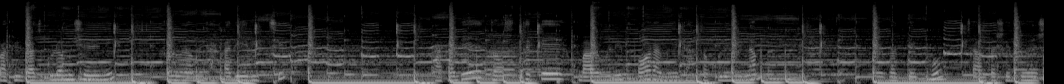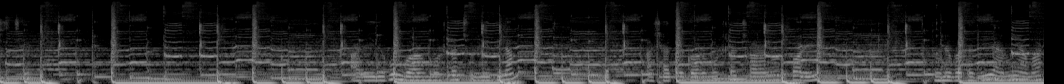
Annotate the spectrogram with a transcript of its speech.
বাকি গাছগুলো আমি সেরে নিই। থেকে বারো মিনিট পর আমি ঢাকা খুলে নিলাম। এবার দেখব চালটা সিদ্ধ হয়ে এসেছে। আর এই গরম মশলা ছড়িয়ে দিলাম। আর সাথে গরম মশলা ছড়ানোর পরেই ধনে পাতা দিয়ে আমি আমার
